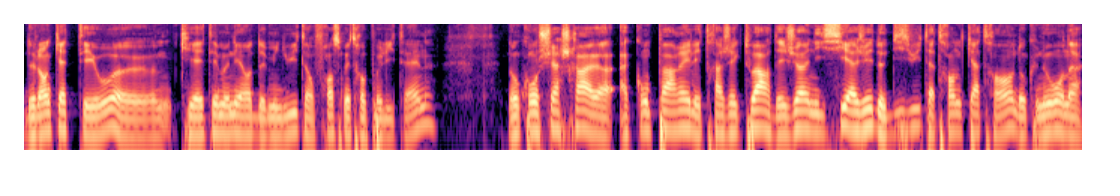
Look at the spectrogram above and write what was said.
de l'enquête Théo qui a été menée en 2008 en France métropolitaine. Donc on cherchera à, comparer les trajectoires des jeunes ici âgés de 18 à 34 ans. Donc nous, on a,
